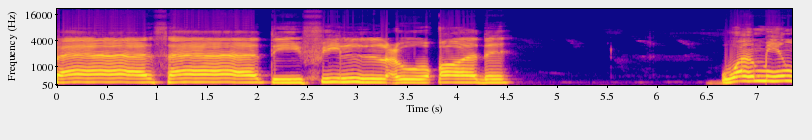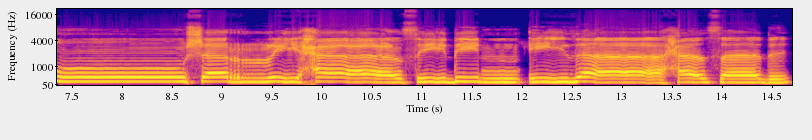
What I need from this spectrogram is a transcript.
النفاثات في العقد. ومن شر حاسد إذا حسد.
